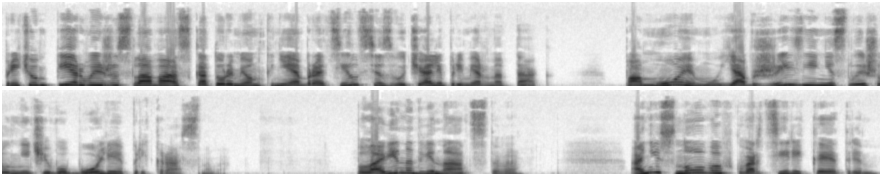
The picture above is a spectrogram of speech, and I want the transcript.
Причем первые же слова, с которыми он к ней обратился, звучали примерно так: "По-моему, я в жизни не слышал ничего более прекрасного". Половина двенадцатого. Они снова в квартире Кэтрин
